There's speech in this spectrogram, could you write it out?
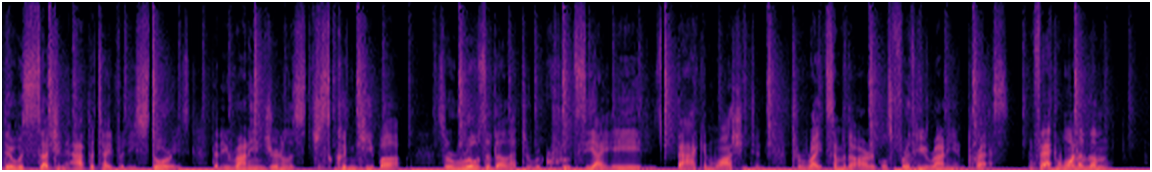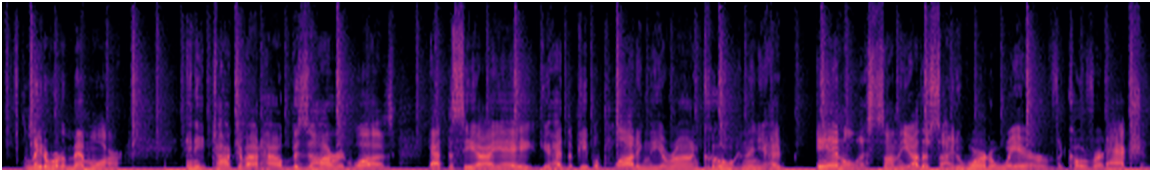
There was such an appetite for these stories that Iranian journalists just couldn't keep up. So Roosevelt had to recruit CIA agents back in Washington to write some of the articles for the Iranian press. In fact, one of them later wrote a memoir, and he talked about how bizarre it was. At the CIA, you had the people plotting the Iran coup, and then you had analysts on the other side who weren't aware of the covert action.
